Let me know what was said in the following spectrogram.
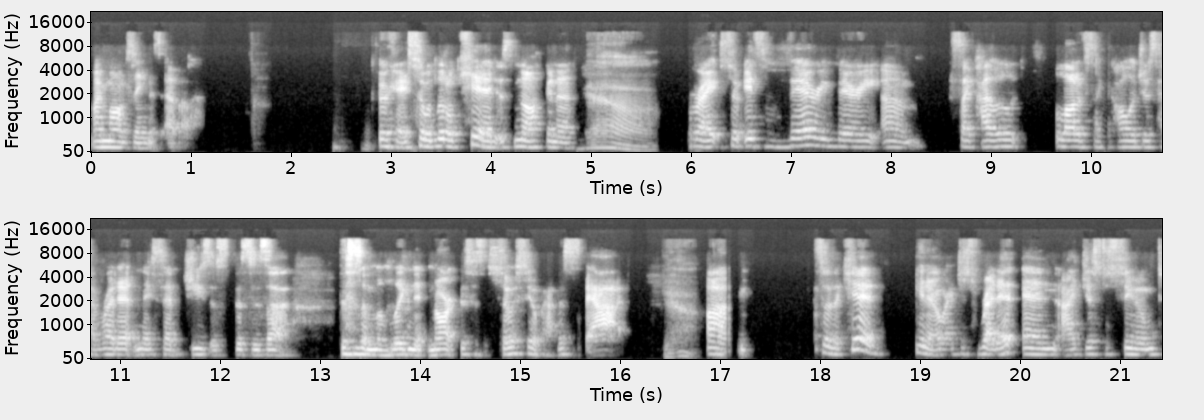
My mom's name is eva. Okay so a little kid is not gonna yeah. Right so it's very very um psycholo- a lot of psychologists have read it and they said jesus this is a this is a malignant narc. This is a sociopath. This is bad. Yeah. Um so the kid you know i just read it and i just assumed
